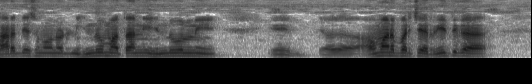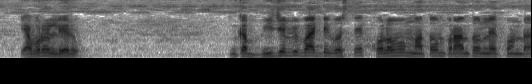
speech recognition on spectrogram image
భారతదేశంలో ఉన్నటువంటి హిందూ మతాన్ని హిందువుల్ని అవమానపరిచే రీతిగా ఎవరూ లేరు. ఇంకా బీజేపీ పార్టీకి వస్తే కులం మతం ప్రాంతం లేకుండా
